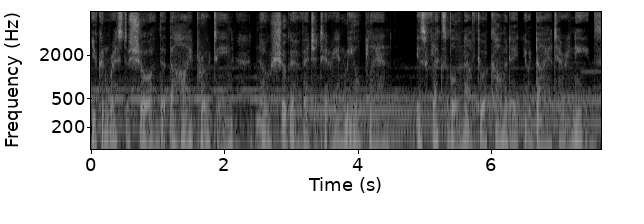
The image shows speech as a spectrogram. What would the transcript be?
you can rest assured that the high-protein, no-sugar vegetarian meal plan is flexible enough to accommodate your dietary needs.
